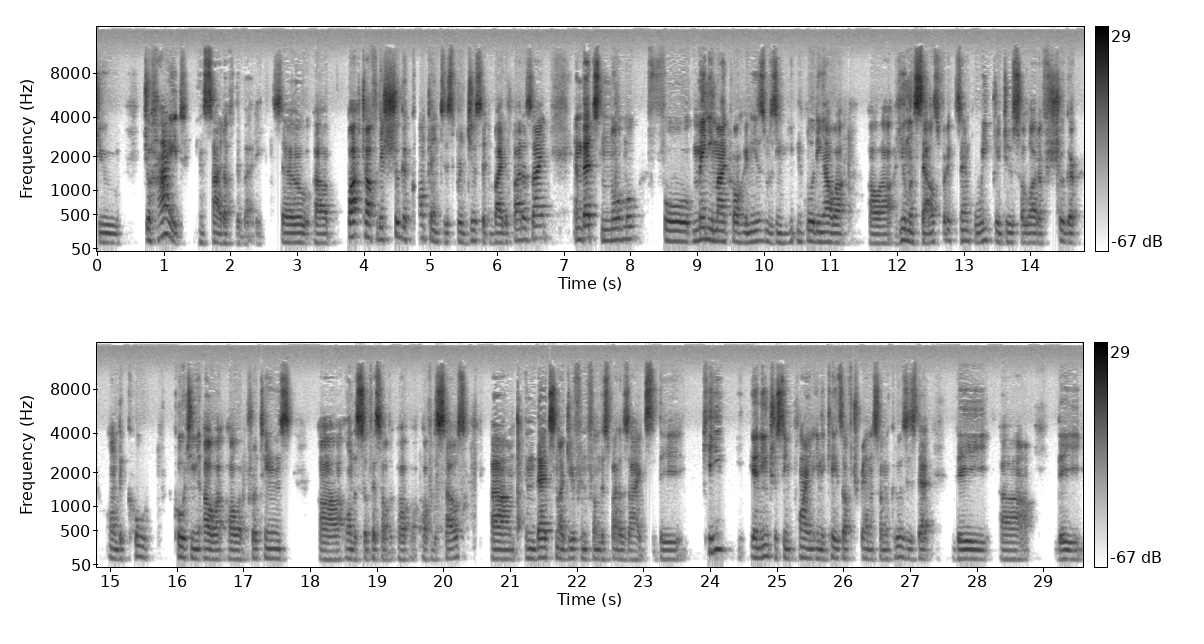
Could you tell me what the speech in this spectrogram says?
to to hide inside of the body. So uh, part of the sugar content is produced by the parasite, and that's normal for many microorganisms, including our, our human cells, for example. We produce a lot of sugar on the coat, coating our, our proteins uh, on the surface of, of, the cells. Um, and that's not different from the parasites. The key and interesting point in the case of Trypanosoma cruzi is that they uh, they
